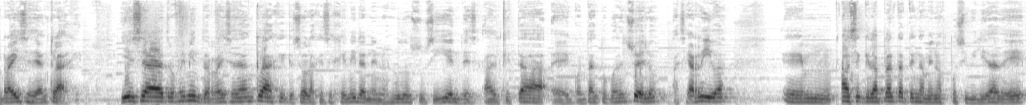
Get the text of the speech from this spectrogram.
raíces de anclaje. Y ese atrofiamiento de raíces de anclaje, que son las que se generan en los nudos subsiguientes al que está en contacto con el suelo, hacia arriba, em, hace que la planta tenga menos posibilidad de,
